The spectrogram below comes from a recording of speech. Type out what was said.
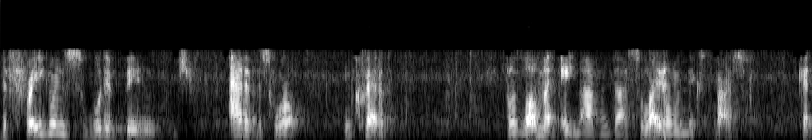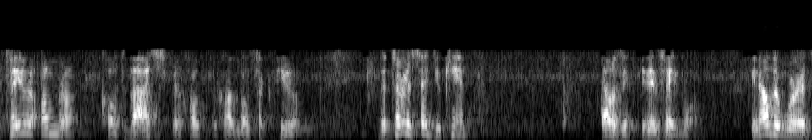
the fragrance would have been out of this world. Incredible. But Loma das, so why don't we mix dvash? Ketayra umra, called called The Torah said you can't. That was it. He didn't say more. In other words,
